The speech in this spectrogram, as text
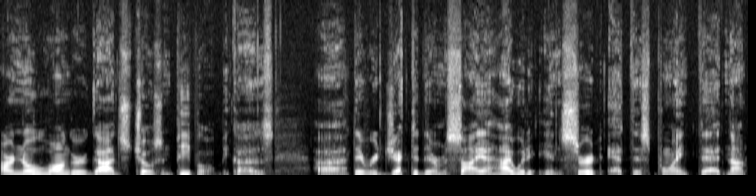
are no longer God's chosen people because uh, they rejected their Messiah. I would insert at this point that not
